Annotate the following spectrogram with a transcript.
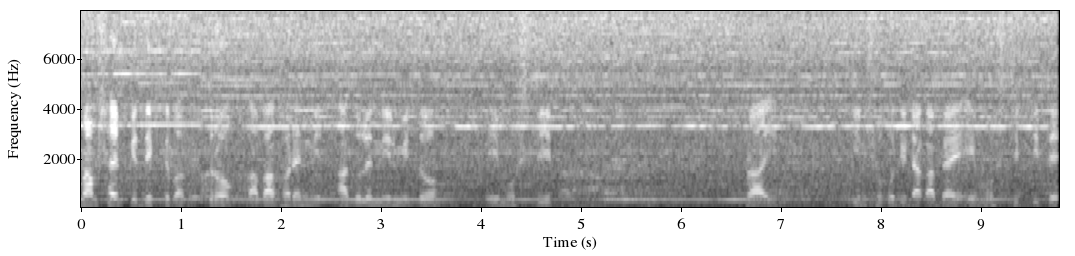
ইমাম সাহেবকে দেখতে পাবে। মাত্র কাবা ঘরের আদলে নির্মিত এই মসজিদ, প্রায় তিনশো কোটি টাকা ব্যয় এই মসজিদটিতে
